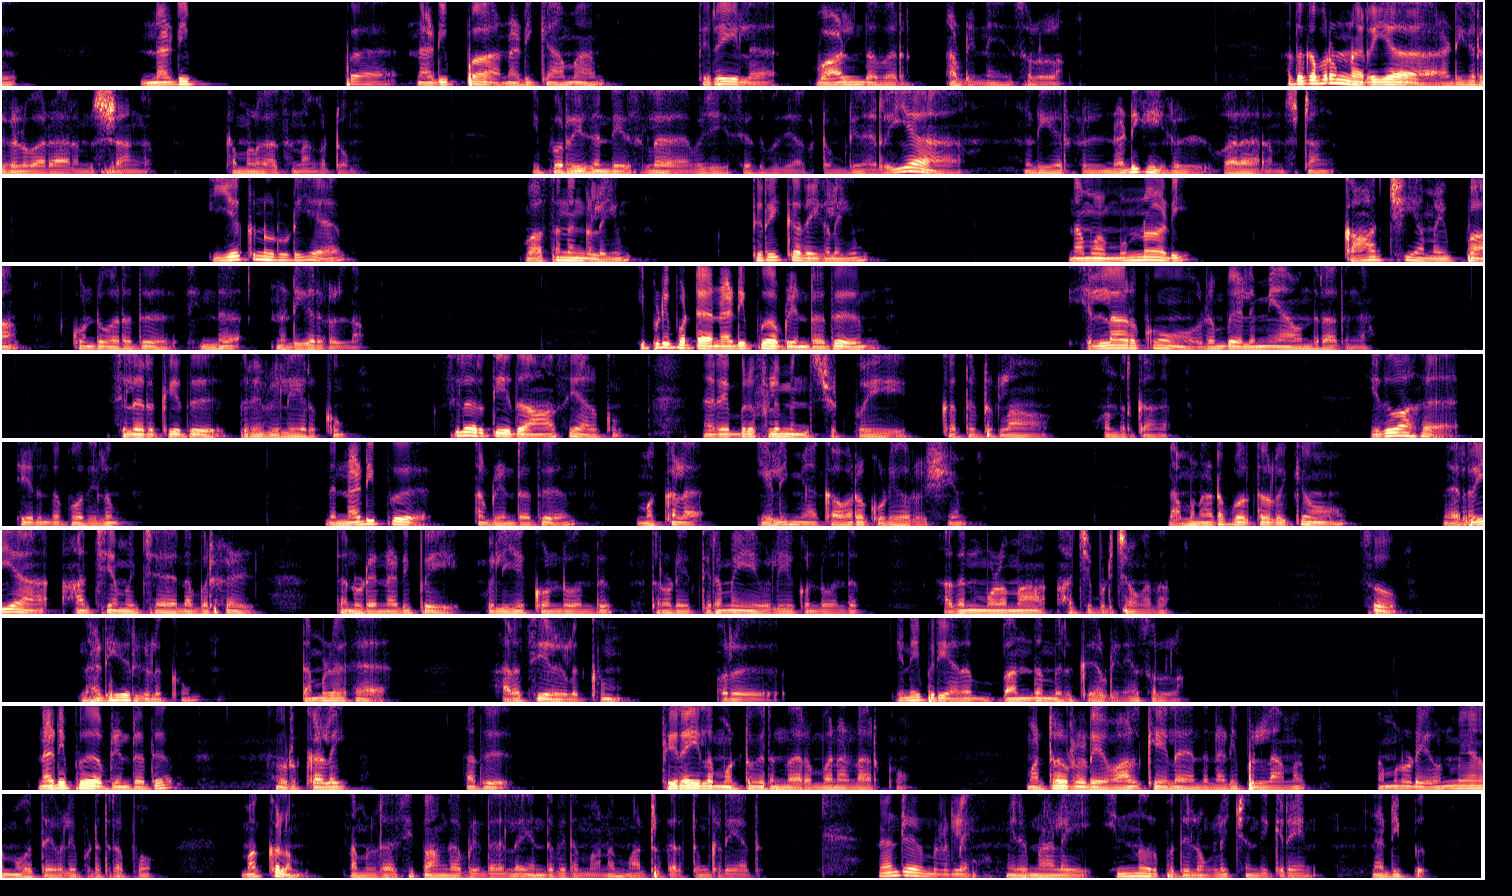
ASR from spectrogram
நடிப்பை நடிப்பாக நடிக்காமல் திரையில் வாழ்ந்தவர் அப்படின்னே சொல்லலாம். அதுக்கப்புறம் நிறைய நடிகர்கள் வர ஆரம்பிச்சிட்டாங்க. கமல்ஹாசன் ஆகட்டும். இப்போ ரீசெண்ட் டேஸில் விஜய் சேதுபதி ஆகட்டும் இப்படி நிறைய நடிகர்கள் நடிகைகள் வர ஆரம்பிச்சிட்டாங்க. இயக்குனருடைய வசனங்களையும் திரைக்கதைகளையும் நம்ம முன்னாடி காட்சி அமைப்பாக கொண்டு வர்றது இந்த நடிகர்கள் தான். இப்படிப்பட்ட நடிப்பு அப்படின்றது எல்லாருக்கும் ரொம்ப எளிமையாக வந்துடாதுங்க சிலருக்கு இது பிறவிலே இருக்கும். சிலருக்கு இது ஆசையாக இருக்கும். நிறைய பேர் ஃபிலிம் இன்ஸ்டியூட் போய் கற்றுக்கிட்டுலாம் வந்திருக்காங்க. எதுவாக இருந்த போதிலும் இந்த நடிப்பு அப்படின்றது மக்களை எளிமையாக கவரக்கூடிய ஒரு விஷயம். நம்ம நாட்டை பொறுத்த வரைக்கும் நிறையா ஆட்சி அமைச்ச நபர்கள் தன்னுடைய நடிப்பை வெளியே கொண்டு வந்து தன்னுடைய திறமையை வெளியே கொண்டு வந்து அதன் மூலமாக ஆட்சி பிடிச்சவங்க தான். ஸோ நடிகர்களுக்கும் தமிழக அரசியல்களுக்கும் ஒரு இணைப்பிரியாத பந்தம் இருக்குது அப்படின்னே சொல்லலாம். நடிப்பு அப்படின்றது ஒரு கலை. அது திரையில் மட்டும் இருந்தால் ரொம்ப நல்லாயிருக்கும் மற்றவர்களுடைய வாழ்க்கையில் இந்த நடிப்பு இல்லாமல் நம்மளுடைய உண்மையான முகத்தை வெளிப்படுத்துகிறப்போ மக்களும் நம்மளை ரசிப்பாங்க அப்படின்றதுல எந்த விதமான மாற்று கருத்தும் கிடையாது. நன்றி நண்பர்களே மீண்டும் நாளை இன்னொரு பதில் உங்களை சந்திக்கிறேன். நடிப்பு.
